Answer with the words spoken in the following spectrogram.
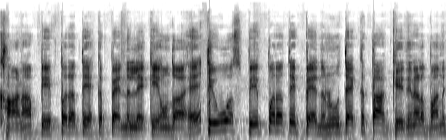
ਖਾਣਾ, ਪੇਪਰ ਅਤੇ ਇੱਕ ਪੈਨ ਲੈ ਕੇ ਆਉਂਦਾ ਹੈ ਤੇ ਉਹ ਉਸ ਪੇਪਰ ਅਤੇ ਪੈਨ ਨੂੰ ਤੇ ਇੱਕ ਧਾਗੇ ਦੇ ਨਾਲ ਬੰਨ੍ਹ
